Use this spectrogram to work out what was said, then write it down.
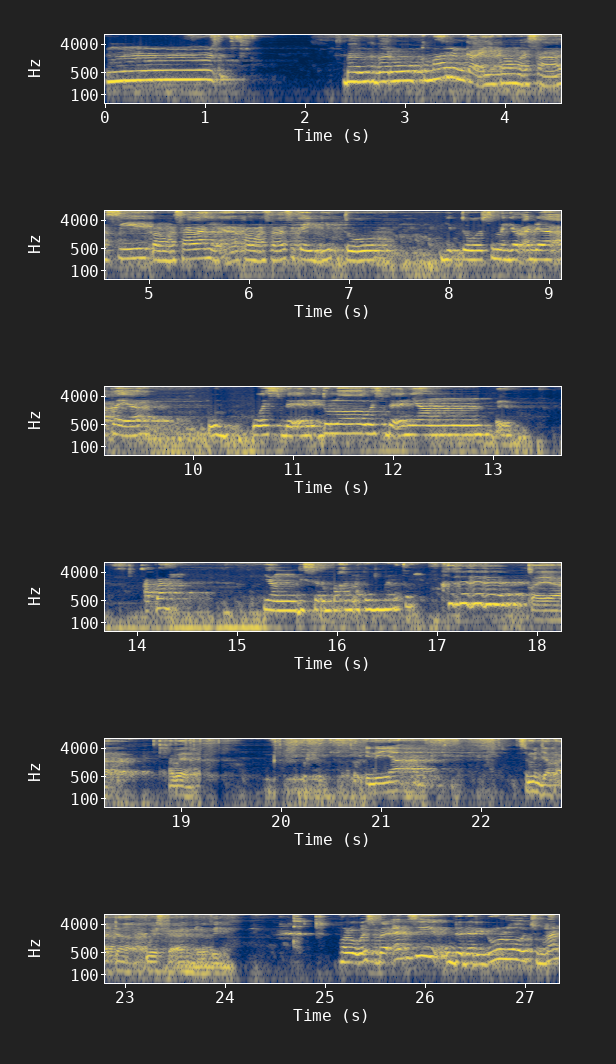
hmm, baru-baru kemarin kayaknya kalau nggak salah sih. Kalau nggak salah ya kalau nggak salah sih kayak gitu. Gitu semenjak ada apa ya USBN itu loh USBN yang kayak apa yang diserempakan apa gimana tuh? Kayak apa ya intinya semenjak ada USBN berarti. Kalau USBN sih udah dari dulu cuman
